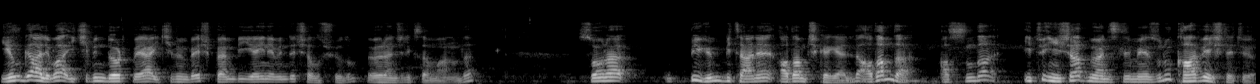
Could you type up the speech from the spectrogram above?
Yıl galiba 2004 veya 2005 ben bir yayın evinde çalışıyordum öğrencilik zamanında. Sonra bir gün bir tane adam çıka geldi. Adam da aslında İTÜ İnşaat Mühendisliği mezunu kahve işletiyor.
